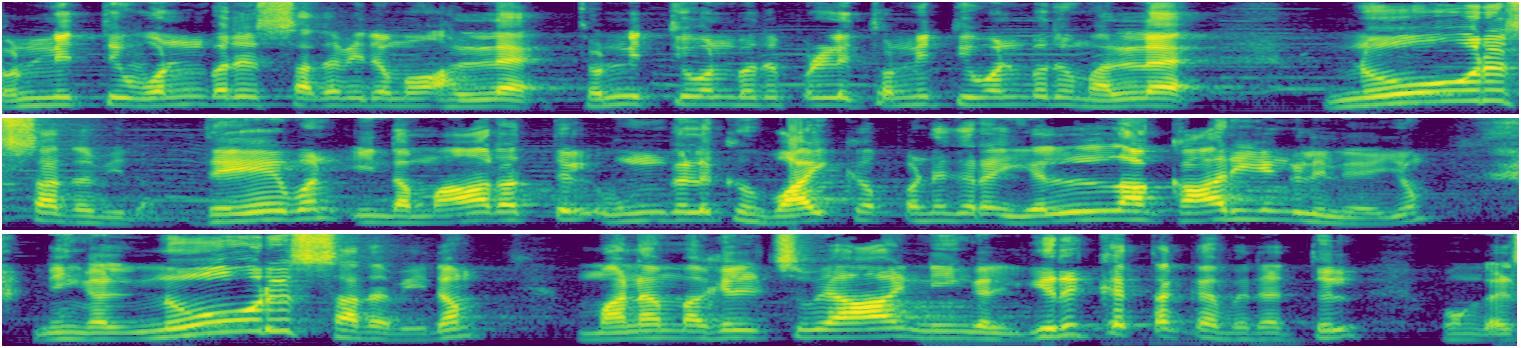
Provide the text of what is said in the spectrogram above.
தொண்ணூத்தி ஒன்பது சதவீதமோ அல்ல. தொண்ணூத்தி ஒன்பது புள்ளி தொண்ணூத்தி ஒன்பதும் அல்ல. நூறு சதவீதம். தேவன் இந்த மாதத்தில் உங்களுக்கு வாய்க்கப்படுகிற எல்லா காரியங்களிலேயும் நீங்கள் நூறு சதவீதம் மன மகிழ்ச்சியாய் நீங்கள் இருக்கத்தக்க விதத்தில் உங்கள்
